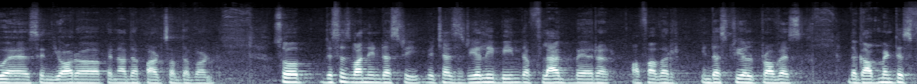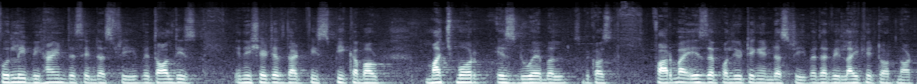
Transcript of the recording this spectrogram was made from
US, in Europe, in other parts of the world. So this is one industry which has really been the flag bearer of our industrial prowess. The government is fully behind this industry with all these initiatives that we speak about. Much more is doable because pharma is a polluting industry, whether we like it or not.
